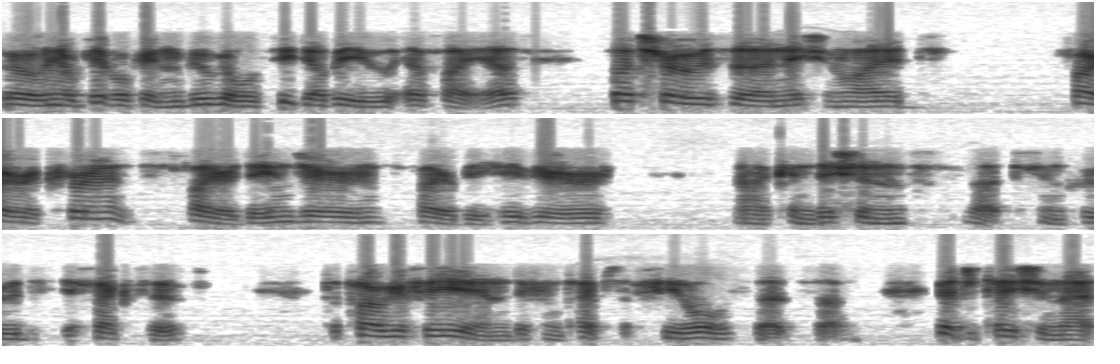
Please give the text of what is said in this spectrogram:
So, you know, people can Google CWFIS. That shows uh, nationwide fire occurrence, fire danger, fire behavior uh, conditions that includes effects of topography and different types of fuels. That's uh, vegetation that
